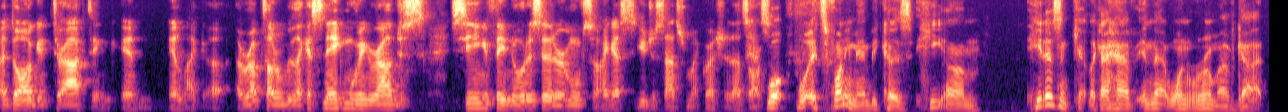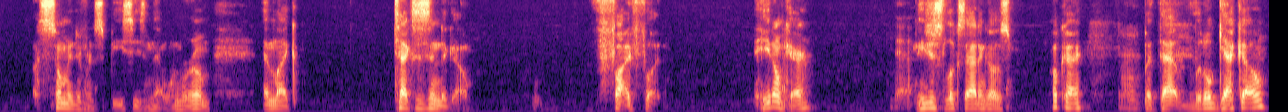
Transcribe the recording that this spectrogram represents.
a dog interacting in in like a, a reptile room with like a snake moving around, just seeing if they notice it or move. So I guess you just answered my question. That's awesome. Well, well, it's funny, man, because he um he doesn't care. Like I have in that one room, I've got so many different species in that one room, and like Texas indigo, five foot. He don't care. Yeah. He just looks at it and goes, okay. Yeah. But that little gecko,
